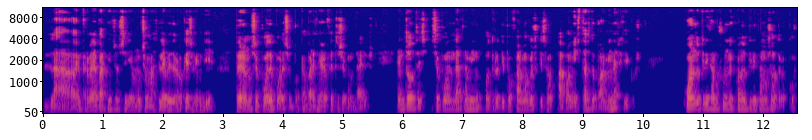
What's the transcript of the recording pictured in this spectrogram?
la enfermedad de Parkinson sería mucho más leve de lo que es hoy en día, pero no se puede por eso, porque aparecen efectos secundarios. Entonces, se pueden dar también otro tipo de fármacos que son agonistas dopaminérgicos. ¿Cuándo utilizamos uno y cuándo utilizamos otro? Pues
